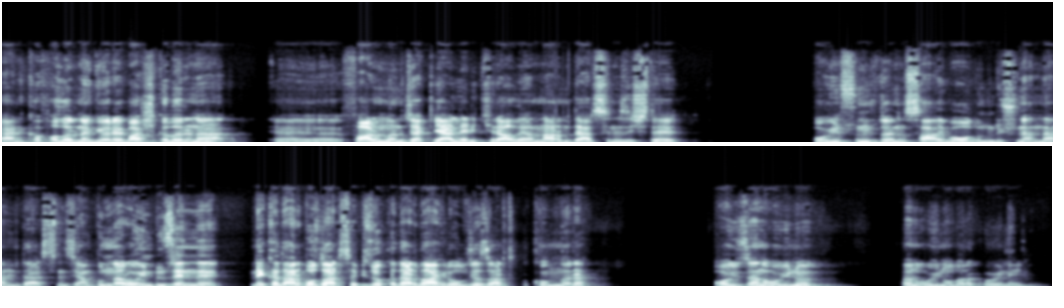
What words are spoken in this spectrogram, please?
Yani kafalarına göre başkalarına e, farmlanacak yerleri kiralayanlar mı dersiniz işte oyun sunucularının sahibi olduğunu düşünenler mi dersiniz? Yani bunlar oyun düzenini ne kadar bozarsa biz o kadar dahil olacağız artık bu konulara. O yüzden oyunu ben oyun olarak oynayın.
